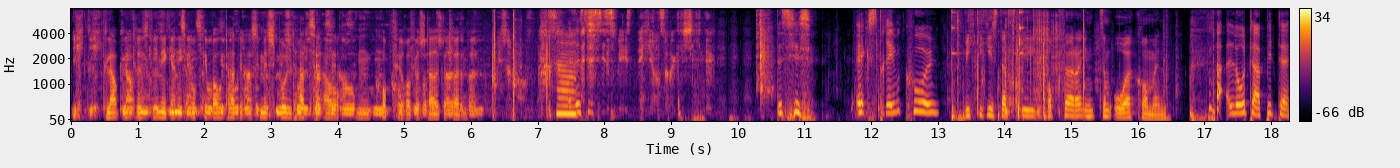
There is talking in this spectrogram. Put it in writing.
Ich, ich glaube, wenn Christine ganz aufgebaut hat, über das Mischpult hat sie auch einen Kopfhörerverstärker drin. So. Das ist das Wesentliche unserer Geschichte. Das ist extrem cool. Wichtig ist, dass die Kopfhörer in, zum Ohr kommen. Lothar, bitte.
